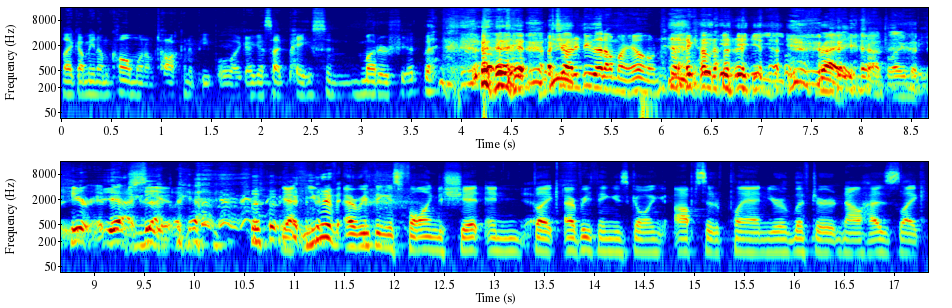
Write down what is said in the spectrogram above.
Like, I mean, I'm calm when I'm talking to people. Like, I guess I pace and mutter shit, but I try to do that on my own. like, I'm not, Right. You're trying to let anybody hear it. Yeah, or see exactly. it. yeah even if everything is falling to shit and Yeah. like everything is going opposite of plan your lifter now has like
